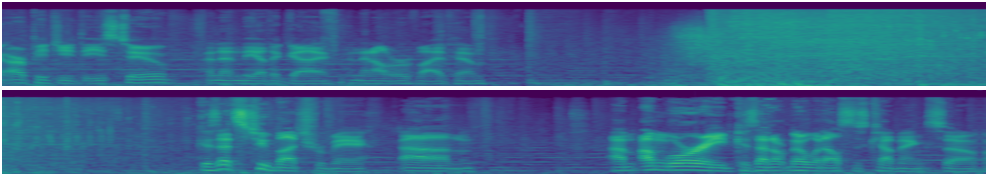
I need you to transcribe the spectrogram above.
Yeah, RPG these two, and then the other guy, and then I'll revive him. Because that's too much for me. Um, I'm I'm worried because I don't know what else is coming. So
